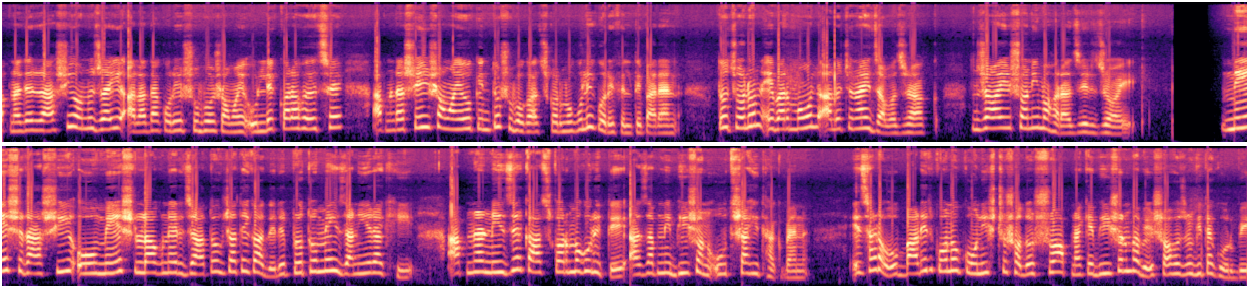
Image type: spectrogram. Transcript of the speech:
আপনাদের রাশি অনুযায়ী আলাদা করে শুভ সময় উল্লেখ করা হয়েছে, আপনারা সেই সময়েও কিন্তু শুভ কাজকর্মগুলি করে ফেলতে পারেন। তো চলুন এবার মূল আলোচনায় যাওয়া যাক। জয় শনি মহারাজের জয়। মেষ রাশি ও মেষ লগ্নের জাতক জাতিকাদের প্রথমেই জানিয়ে রাখি, আপনার নিজের কাজকর্মগুলিতে আজ আপনি ভীষণ উৎসাহী থাকবেন। এছাড়াও বাড়ির কোনো কনিষ্ঠ সদস্য আপনাকে ভীষণভাবে সহযোগিতা করবে।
